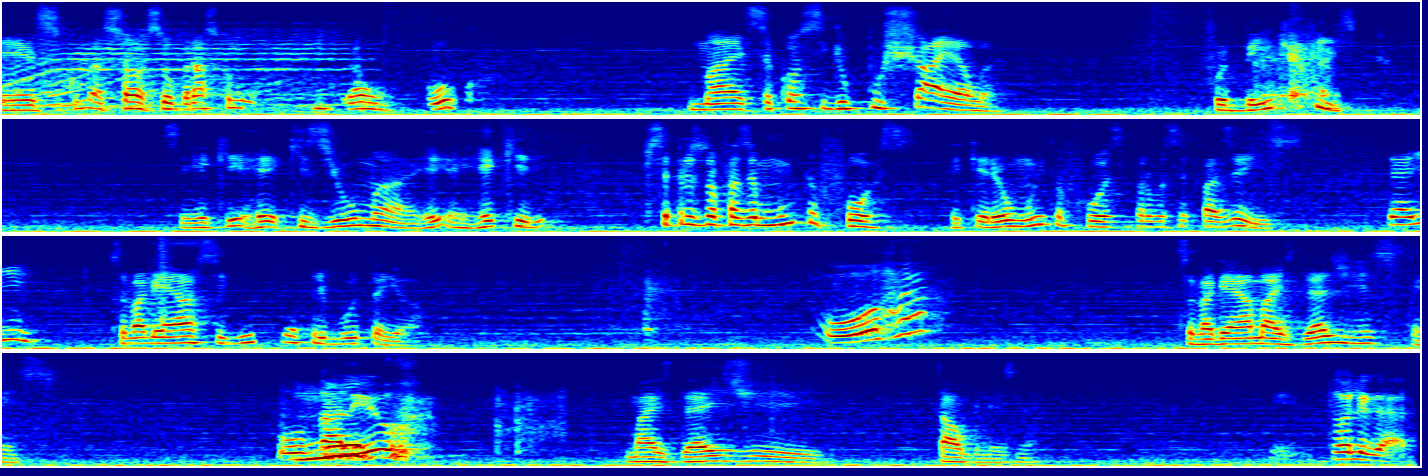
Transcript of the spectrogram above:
É, você começou, seu braço começou a um pouco, mas você conseguiu puxar ela. Foi bem difícil. Você requi- requisiu uma. re- requeri- você precisou fazer muita força. Requereu muita força para você fazer isso. E aí, você vai ganhar o seguinte atributo aí, ó. Porra! Você vai ganhar mais 10 de resistência. Pô, valeu! Mais 10 de Talgness, né? Tô ligado.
